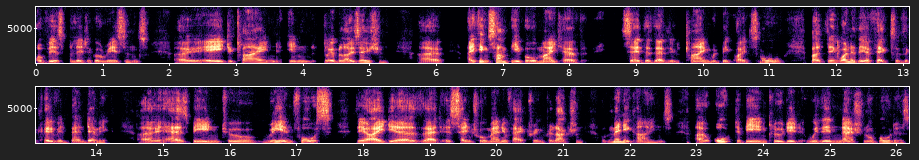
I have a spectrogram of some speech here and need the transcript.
obvious political reasons, uh, a decline in globalization. Uh, I think some people might have said that the decline would be quite small, but the, one of the effects of the COVID pandemic uh, has been to reinforce the idea that essential manufacturing production of many kinds uh, ought to be included within national borders.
